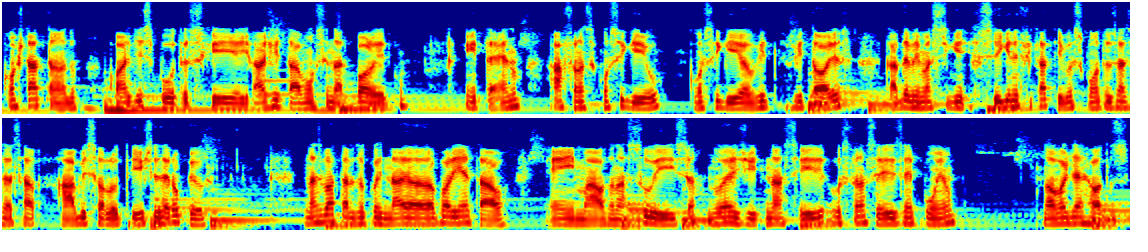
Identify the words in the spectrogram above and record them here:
constatando com as disputas que agitavam o cenário político interno, a França conseguiu conseguia vitórias cada vez mais significativas contra os exércitos absolutistas europeus. Nas batalhas ocorridas na Europa Oriental, em Malta, na Suíça, no Egito e na Síria, os franceses empunham novas derrotas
